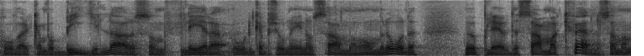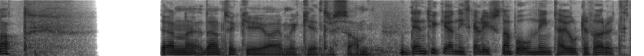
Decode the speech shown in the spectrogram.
påverkan på bilar som flera olika personer inom samma område upplevde samma kväll, samma natt. Den, den tycker jag är mycket intressant. Den tycker jag ni ska lyssna på om ni inte har gjort det förut.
